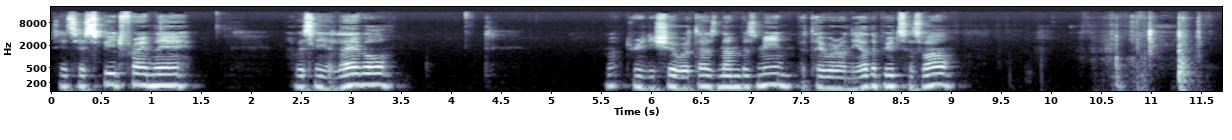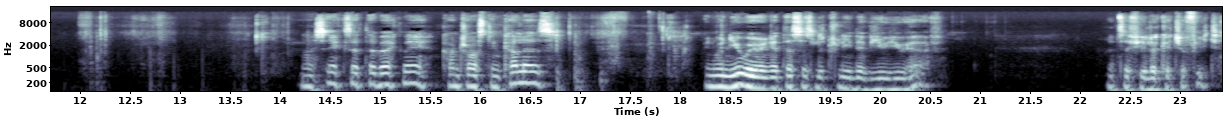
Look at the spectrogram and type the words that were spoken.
See it says speed frame there. Obviously a label. Not really sure what those numbers mean, but they were on the other boots as well. Nice X at the back there, contrasting colors. And when you're wearing it, this is literally the view you have. That's if you look at your feet.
